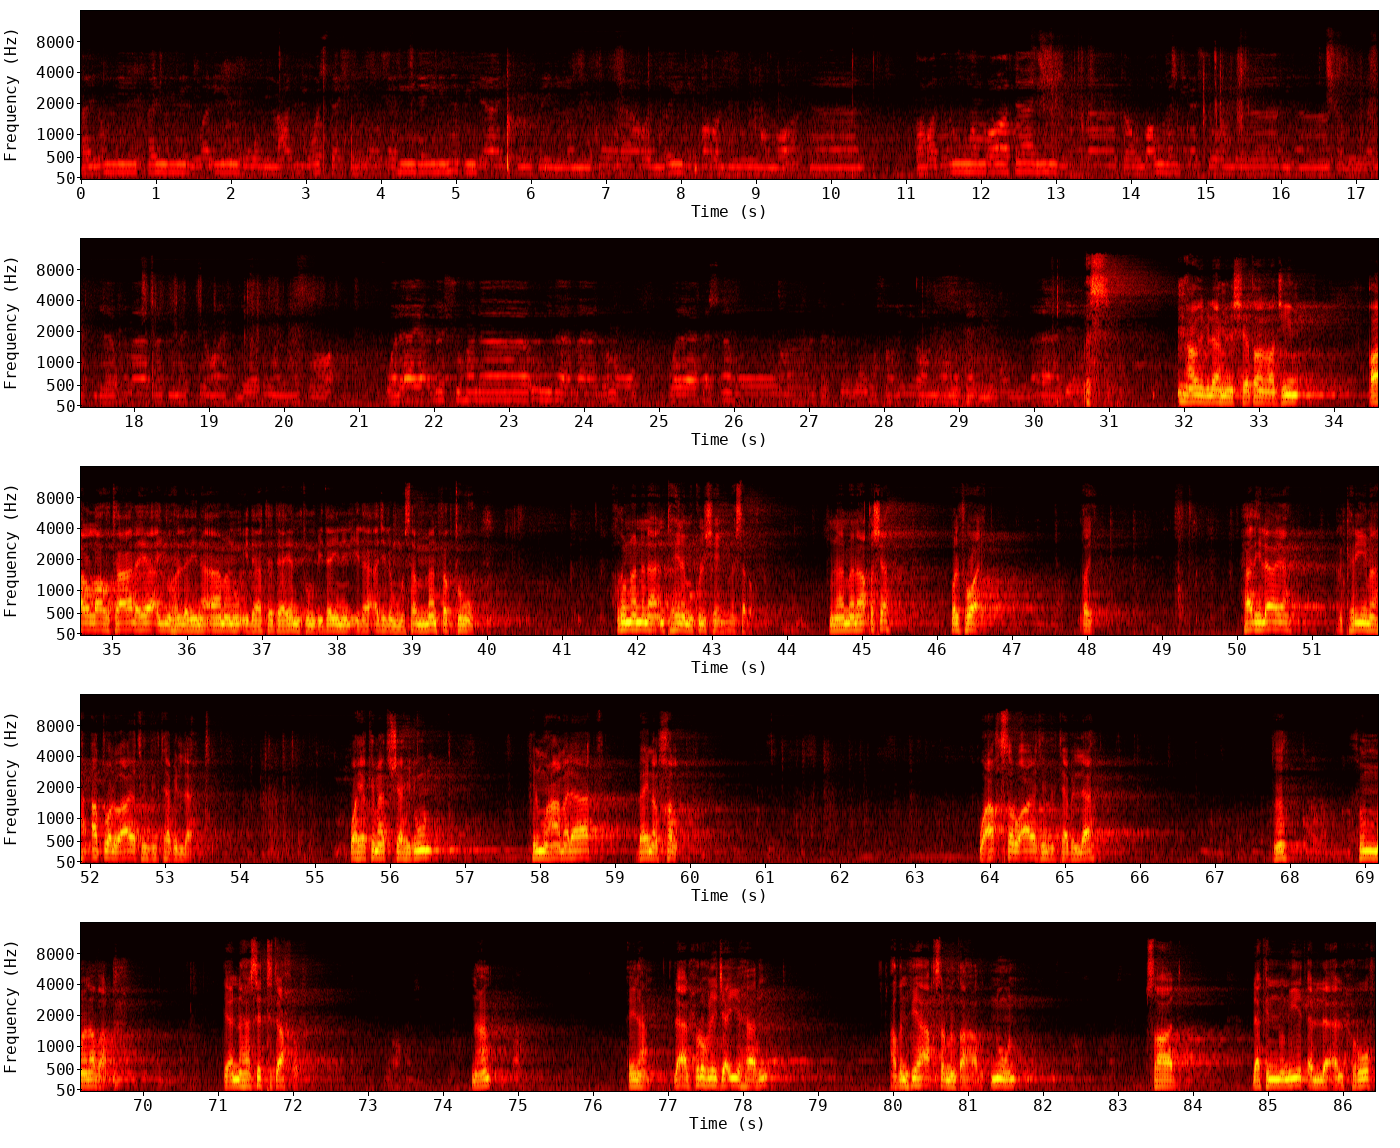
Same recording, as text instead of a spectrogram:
فليملل وليه بالعدل واستشهدوا شهيدين من رجالكم فإن لم يكونا رجلين فرجل وامرأتان. فرجل وامرأتان ممن ترضون من الشهداء أن تضل إحداهما فتذكر إحداهما الأخرى. ولا يأبى الشهداء إذا ما دعوا ولا تسأموا أن تكتبوه صغيرا أو كبيرا. بس. أعوذ بالله من الشيطان الرجيم. قال الله تعالى يا أيها الذين آمنوا إذا تداينتم بدين إلى أجل مسمى فاكتبوه. أظن أننا انتهينا من كل شيء مما سبق. من المناقشة والفوائد. طيب. هذه الآية الكريمة أطول آية في كتاب الله. وهي كما تشاهدون في المعاملات بين الخلق. وأقصر آية في كتاب الله. ها؟ ثم نظر. لأنها ستة أحرف نعم؟ أي نعم. لا الحروف الهجائية هذه أظن فيها أقصر من طه. نون صاد. لكن نريد الحروف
